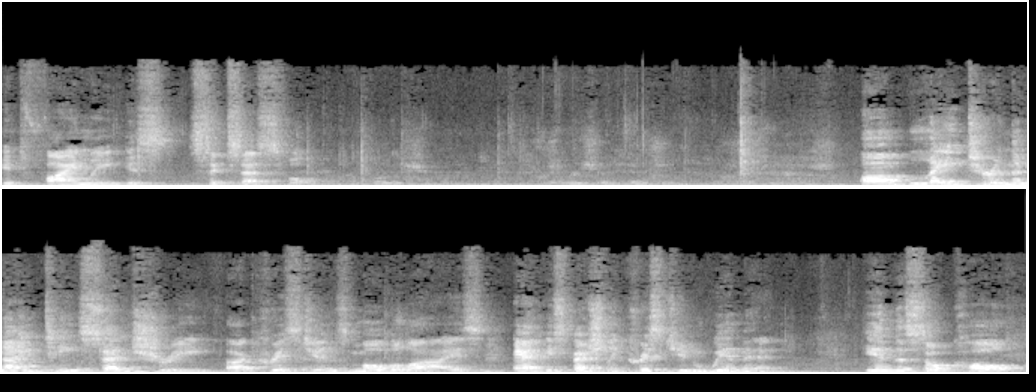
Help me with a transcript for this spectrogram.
it finally is successful. Um, later in the 19th century, uh, Christians mobilized, and especially Christian women, in the so-called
